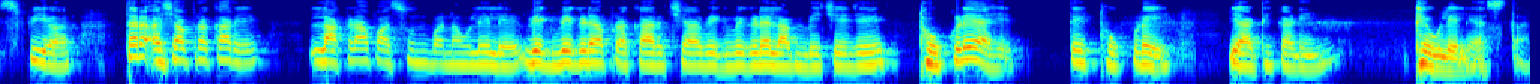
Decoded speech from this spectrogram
स्पियर तर अशा प्रकारे लाकडापासून बनवलेले वेगवेगळ्या प्रकारच्या वेगवेगळ्या लांबीचे जे ठोकळे आहेत ते ठोकळे या ठिकाणी ठेवलेले असतात.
